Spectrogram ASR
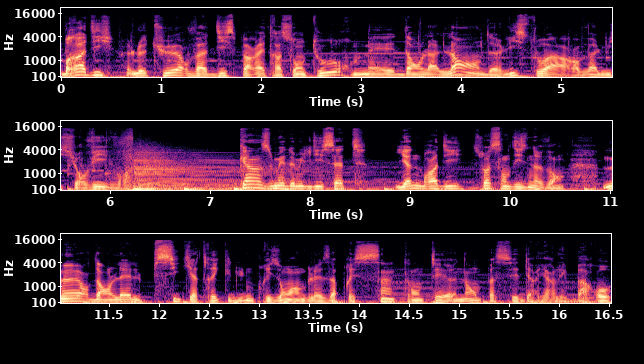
Brady, le tueur, va disparaître à son tour, mais dans la lande, l'histoire va lui survivre. 15 mai 2017, Yann Brady, 79 ans, meurt dans l'aile psychiatrique d'une prison anglaise après 51 ans passés derrière les barreaux.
